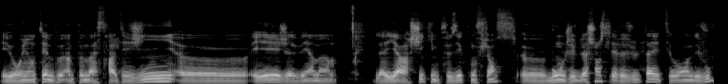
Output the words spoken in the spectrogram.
et orienter un peu, un peu ma stratégie. Euh, et j'avais la hiérarchie qui me faisait confiance. Euh, bon, j'ai eu de la chance, les résultats étaient au rendez-vous.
